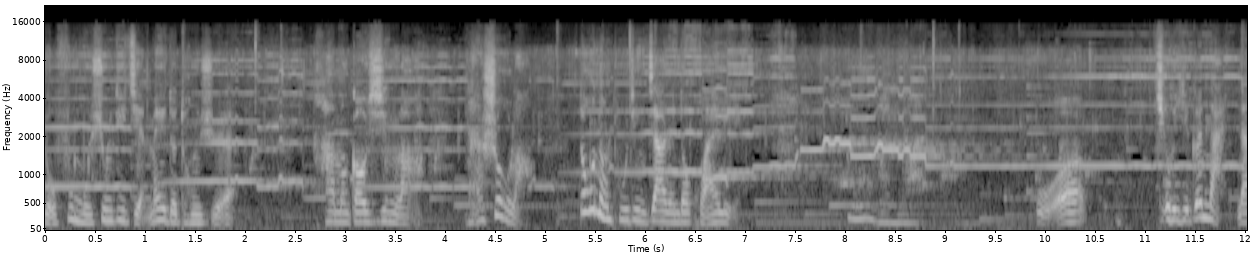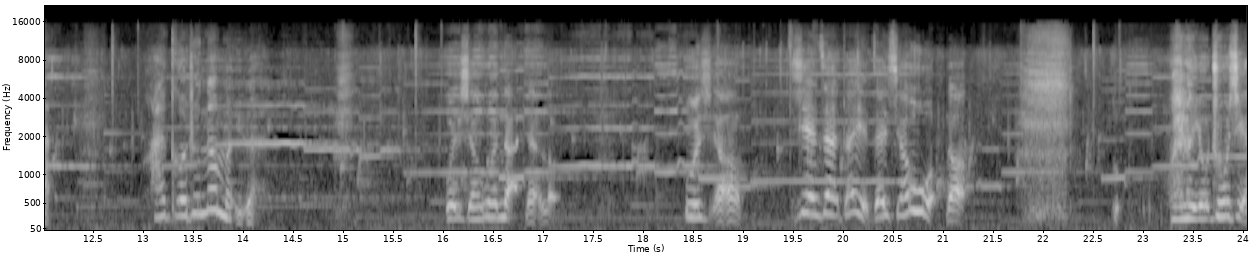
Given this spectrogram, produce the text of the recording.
有父母兄弟姐妹的同学，他们高兴了、难受了，都能扑进家人的怀里，多温暖啊！我就一个奶奶，还隔着那么远，我想我奶奶了。我想，现在她也在想我呢。为了有出息。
